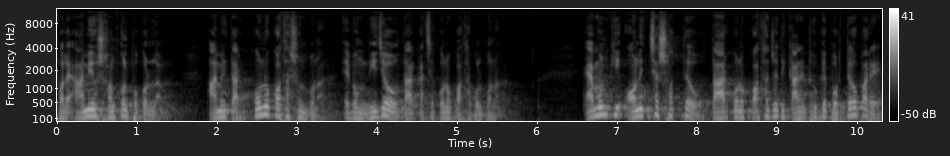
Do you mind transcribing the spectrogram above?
ফলে আমিও সংকল্প করলাম, আমি তার কোনো কথা শুনব না এবং নিজেও তার কাছে কোনো কথা বলব না। এমনকি অনিচ্ছা সত্ত্বেও তার কোনো কথা যদি কানে ঢুকে পড়তেও পারে,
